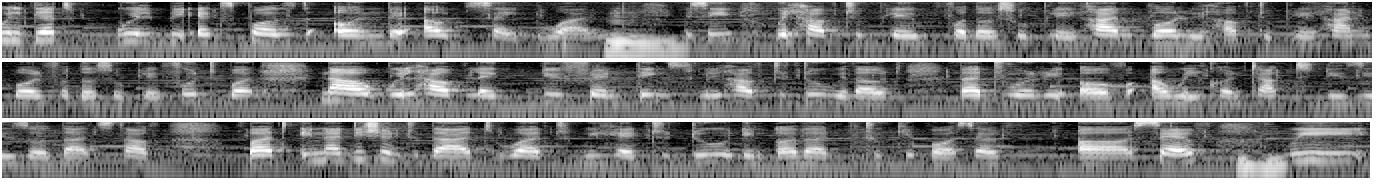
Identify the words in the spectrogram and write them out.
we'll get we'll be exposed on the outside world. You see we'll have to play for those who play handball we have to play handball for those who play football. Now we'll have like different things we'll have to do without that worry of i will contact disease or that stuff. But in addition to that what we had to do in order to keep ourselves uh, safe we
